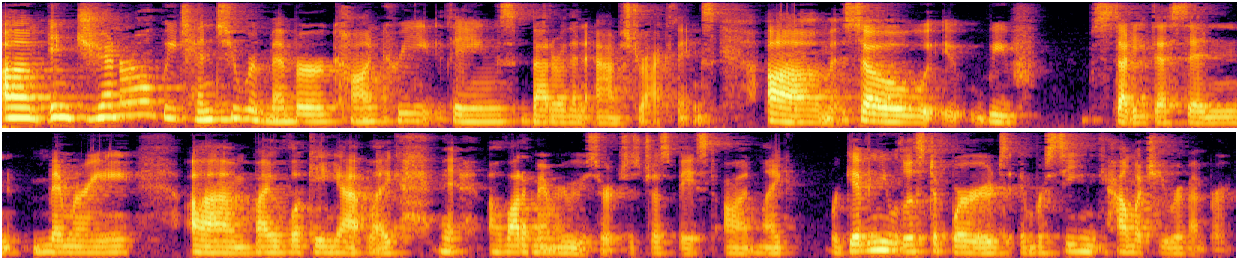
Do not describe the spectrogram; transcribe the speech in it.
Um, in general, we tend to remember concrete things better than abstract things. Um, so we've studied this in memory um, by looking at like a lot of memory research is just based on like we're giving you a list of words and we're seeing how much you remember.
